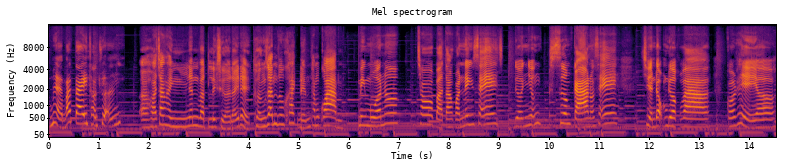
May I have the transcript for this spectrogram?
Mới thể bắt tay trò chuyện à, hóa trang thành nhân vật lịch sử ở đấy để hướng dẫn du khách đến tham quan. Mình muốn uh, cho bảo tàng Quảng Ninh sẽ được những xương cá nó sẽ chuyển động được và có thể uh,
